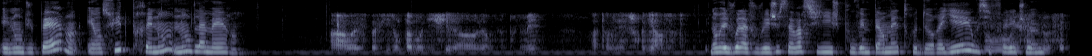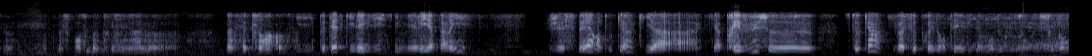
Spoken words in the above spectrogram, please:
et nom du père, et ensuite prénom, nom de la mère. Ah ouais, c'est parce qu'ils n'ont pas modifié leur, leurs imprimés. Attendez, je regarde. Non, mais voilà, je voulais juste savoir si je pouvais me permettre de rayer ou s'il Oui, fallait oui, que je me. faites-le. Je pense que le tribunal euh, l'acceptera comme ça. Peut-être qu'il existe une mairie à Paris, j'espère en tout cas, qui a, qui a prévu ce, ce cas, qui va se présenter évidemment de plus en plus souvent.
